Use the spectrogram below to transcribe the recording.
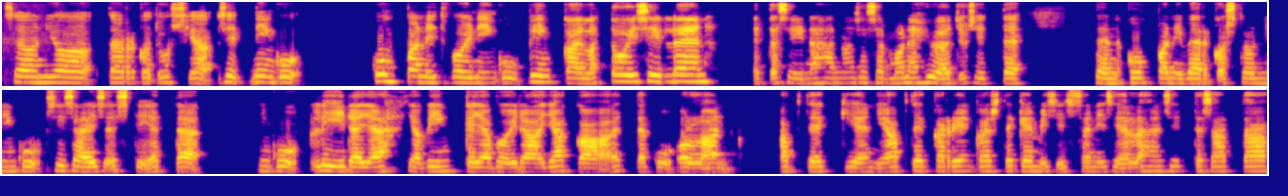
Se on jo tarkoitus. Ja sitten niinku kumppanit voi niinku vinkkailla toisilleen, että siinähän on se semmoinen hyöty sitten sen kumppaniverkoston niinku sisäisesti, että niinku liidejä ja vinkkejä voidaan jakaa, että kun ollaan apteekkien ja apteekkarien kanssa tekemisissä, niin siellähän sitten saattaa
